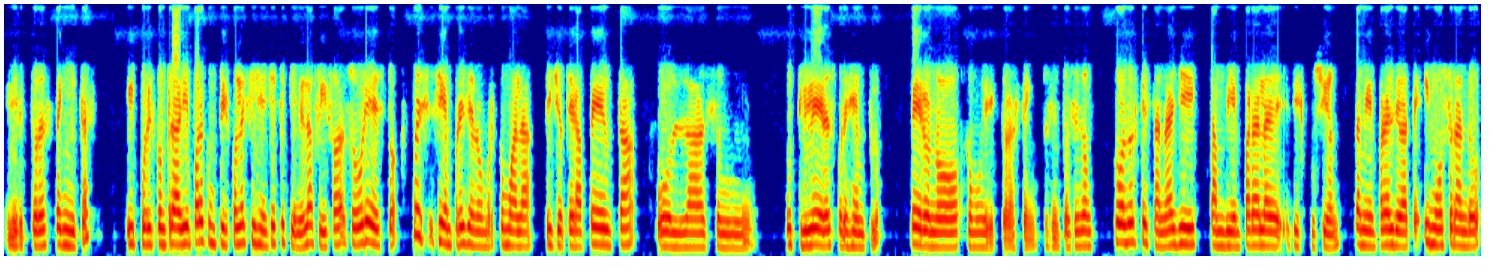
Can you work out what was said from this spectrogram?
directoras técnicas, y por el contrario, para cumplir con la exigencia que tiene la FIFA sobre esto, pues siempre se nombra como a la fisioterapeuta o las um, utileras, por ejemplo, pero no como directoras técnicas. Entonces son cosas que están allí también para la discusión, también para el debate y mostrando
